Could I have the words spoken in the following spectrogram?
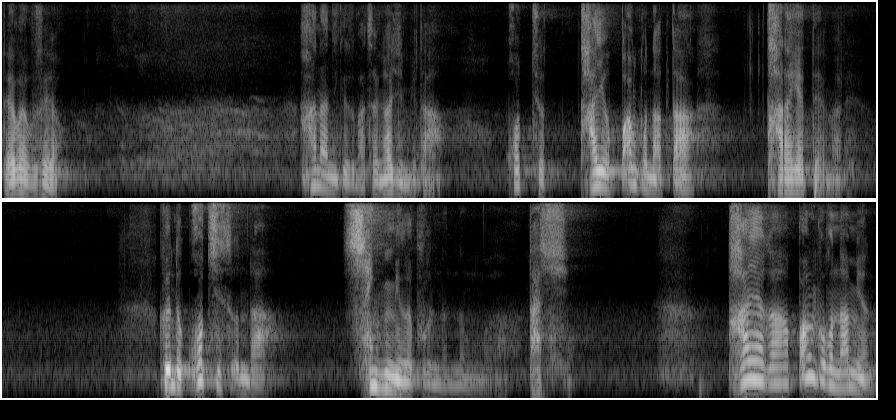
대봐해 보세요. 하나님께서 마찬가지입니다. 고쳐, 타이어 빵꾸 났다, 타락했대 말이에요. 그런데 고치 썬다. 생명을 불어넣는 거야. 다시. 타이어가 빵꾸가 나면,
